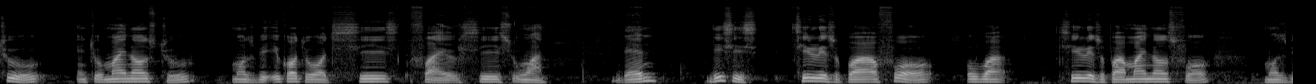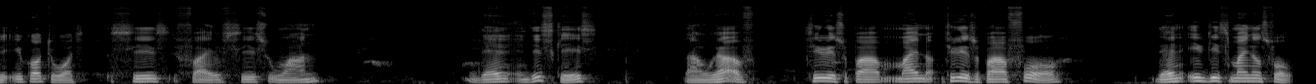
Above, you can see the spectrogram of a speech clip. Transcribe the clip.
2 into minus 2 must be equal to what? 6, 5, 6, 1. Then this is 3 raised to power 4 over 3 raised to power minus 4 must be equal to what? 6, 5, 6, 1. Then in this case, now we have 3 raised to power minus 3 raised to power 4. Then if this minus 4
